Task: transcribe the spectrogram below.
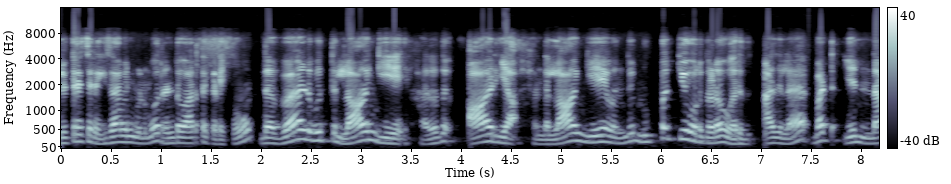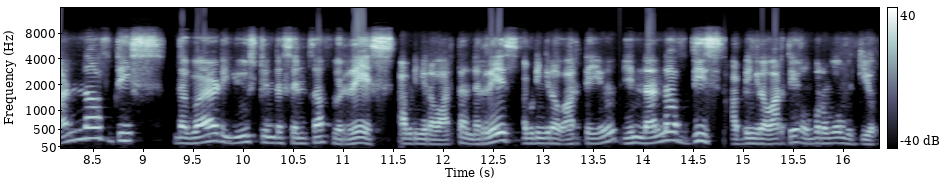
லிட்ரேச்சர் எக்ஸாமின் பண்ணும்போது ரெண்டு வார்த்தை கிடைக்கும். இந்த வேர்டு வித் லாங் ஏ அதாவது ஆர்யா. அந்த லாங் ஏ வந்து முப்பத்தி ஒரு தடவை வருது. அதுல but in none of this the word used in the sense of race அப்படிங்கிற வார்த்தை அந்த ரேஸ் அப்படிங்கிற வார்த்தையும் இன் நன் ஆஃப் திஸ் அப்படிங்கிற வார்த்தையும் ரொம்ப ரொம்ப முக்கியம்.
